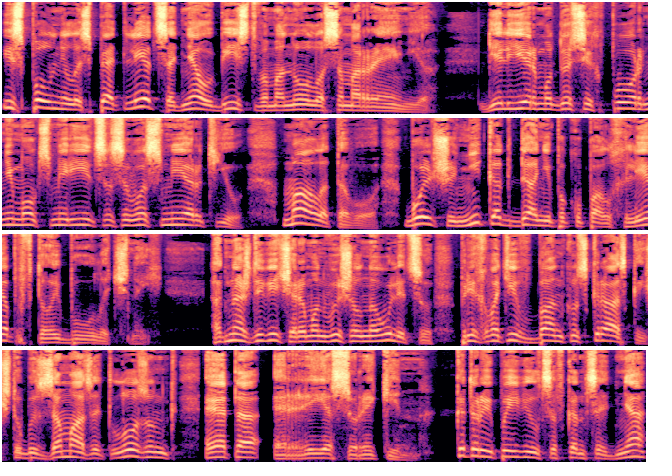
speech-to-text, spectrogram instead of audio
исполнилось пять лет со дня убийства Маноло Самареньо. Гильермо до сих пор не мог смириться с его смертью. Мало того, больше никогда не покупал хлеб в той булочной. Однажды вечером он вышел на улицу, прихватив банку с краской, чтобы замазать лозунг «Это Эррия Сурекин», который появился в конце дня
